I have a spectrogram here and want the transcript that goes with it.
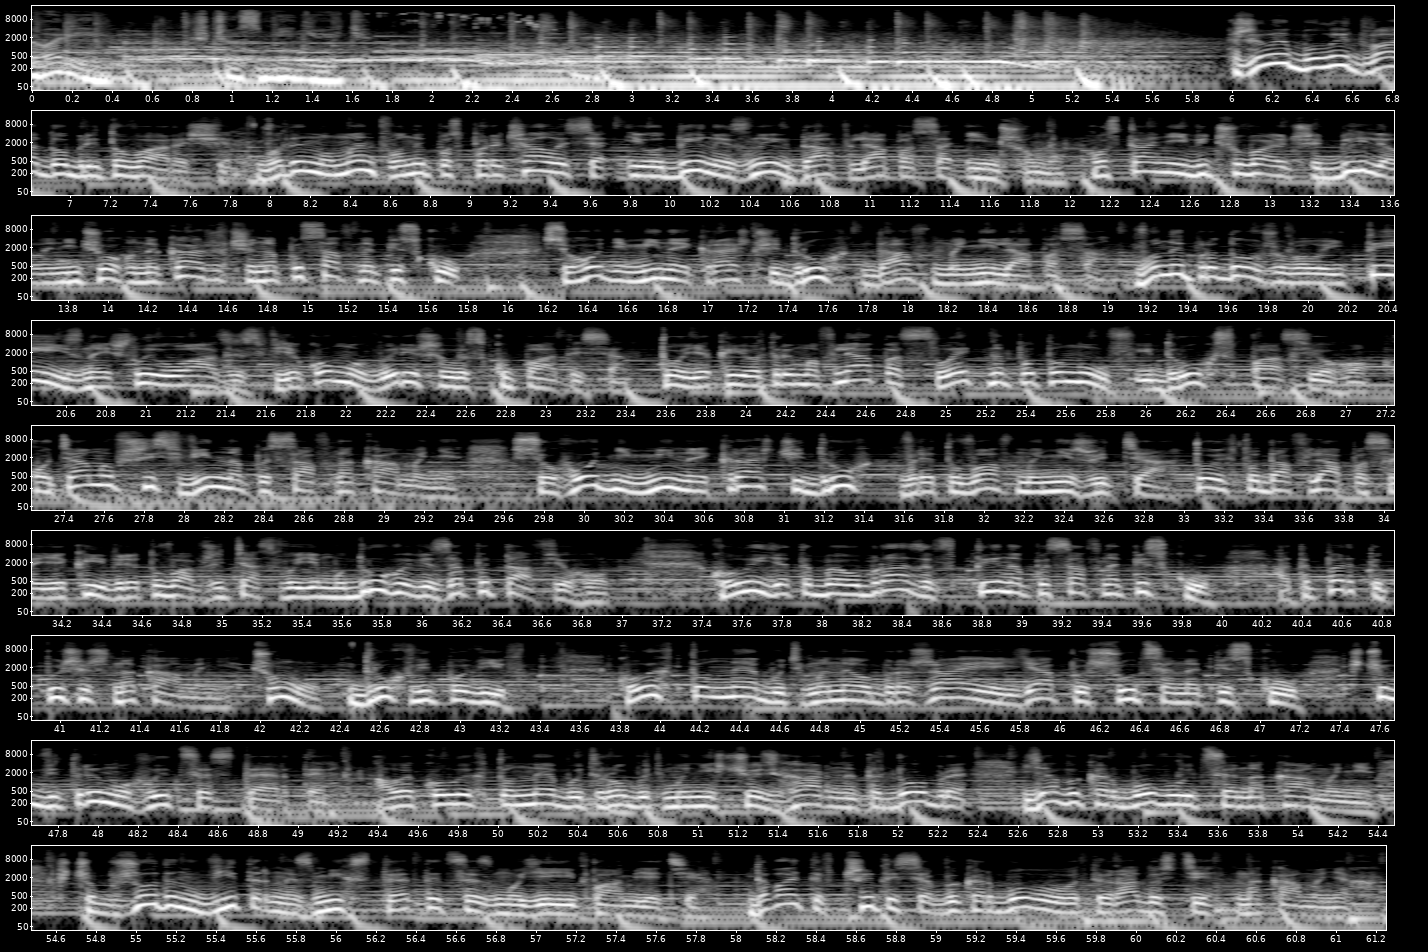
Історії, що змінюють. Жили були два добрі товариші. В один момент вони посперечалися, і один із них дав ляпаса іншому. Останній, відчуваючи біль, але нічого не кажучи, написав на піску: сьогодні мій найкращий друг дав мені ляпаса. Вони продовжували йти і знайшли оазис, в якому вирішили скупатися. Той, який отримав ляпас, ледь не потонув, і друг спас його. Отямившись, він написав на камені: сьогодні мій найкращий друг врятував мені життя. Той, хто дав ляпаса, який врятував життя своєму другові, запитав його: Коли я тебе образив, ти написав на піску, а тепер ти пишеш на камені. Чому? Друг відповів: коли хто-небудь мене ображає, я пишу це на піску, щоб вітри могли це стерти. Але коли хто-небудь робить мені щось гарне та добре, я викарбовую це на камені, щоб жоден вітер не зміг стерти це з моєї пам'яті. Давайте вчитися викарбовувати радості на каменях.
